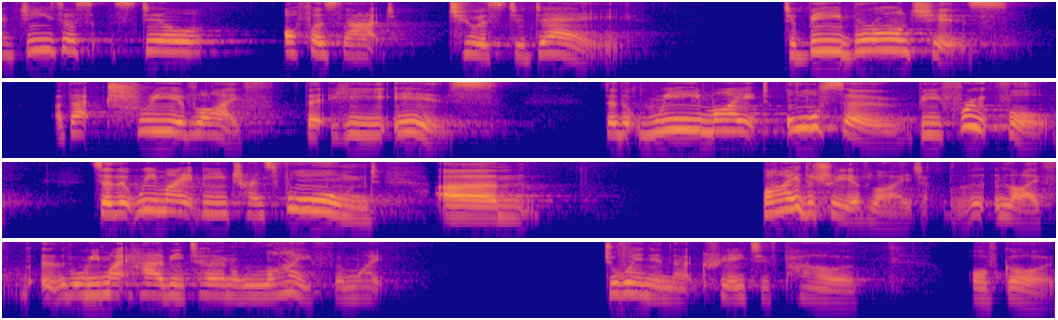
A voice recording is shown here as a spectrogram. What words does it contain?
And Jesus still offers that to us today to be branches of that tree of life that He is so that we might also be fruitful, so that we might be transformed um, by the tree of light, life. We might have eternal life and might join in that creative power of God.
